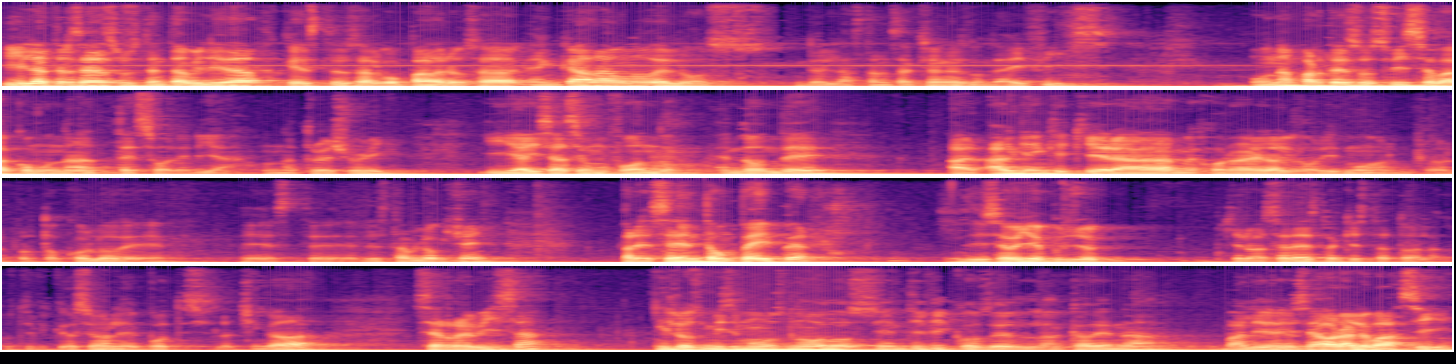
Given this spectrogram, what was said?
Y la tercera es sustentabilidad, que esto es algo padre, o sea, en cada uno de, los, de las transacciones donde hay fees, una parte de esos fees se va como una tesorería, una treasury, y ahí se hace un fondo en donde alguien que quiera mejorar el algoritmo o el, el protocolo de, de este, de esta blockchain presenta un paper, dice, oye, pues yo quiero hacer esto, aquí está toda la justificación, la hipótesis, la chingada, se revisa y los mismos nodos científicos de la cadena validan y dicen, ahora le va así,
